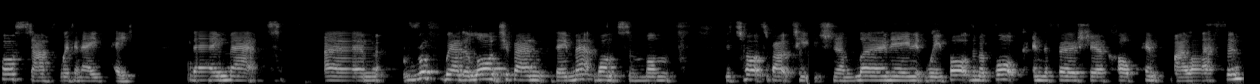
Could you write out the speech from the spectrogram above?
four staff with an AP. They met, um, rough, we had a launch event, they met once a month. They talked about teaching and learning. We bought them a book in the first year called Pimp My Lesson,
